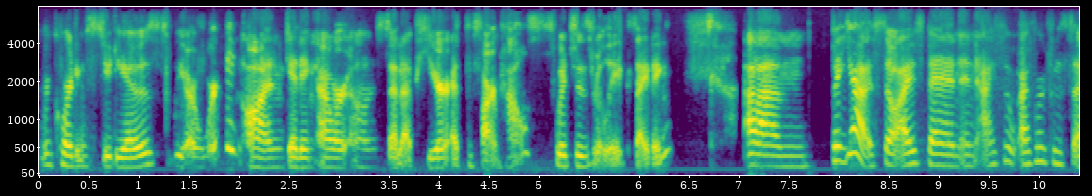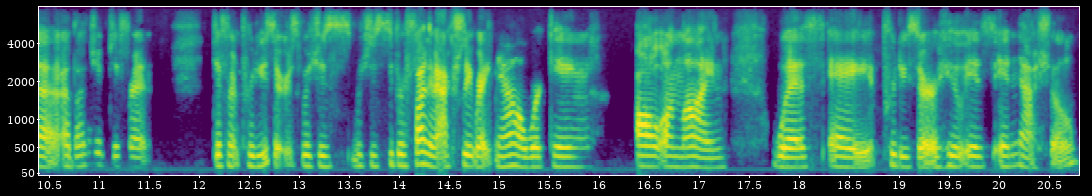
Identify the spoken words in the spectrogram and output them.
recording studios. We are working on getting our own setup here at the farmhouse, which is really exciting. Um, but yeah, so I've been and I've I've worked with a, a bunch of different different producers, which is which is super fun. I'm actually right now working all online with a producer who is in Nashville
